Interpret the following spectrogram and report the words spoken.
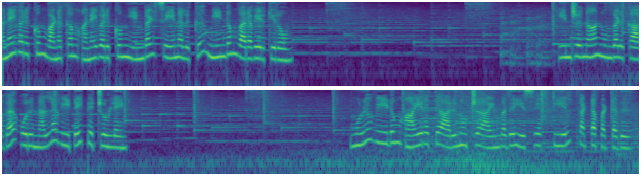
அனைவருக்கும் வணக்கம். அனைவருக்கும் எங்கள் சேனலுக்கு மீண்டும் வரவேற்கிறோம். இன்று நான் உங்களுக்காக ஒரு நல்ல வீட்டை பெற்றுள்ளேன். முழு வீடும் ஆயிரத்து அறுநூற்று ஐம்பது எஸ்எஃப்டியில் கட்டப்பட்டது.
